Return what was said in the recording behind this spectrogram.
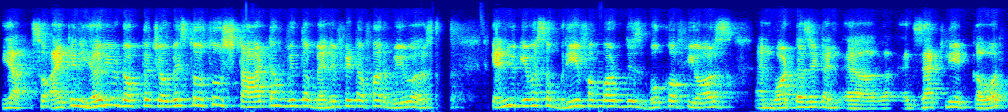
Yeah, so I can hear you, Dr. Chaubey. So, to start off with the benefit of our viewers, can you give us a brief about this book of yours and what does it uh, exactly cover?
